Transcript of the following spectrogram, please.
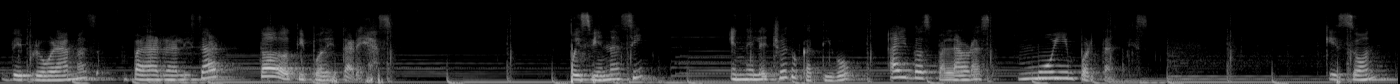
de programas para realizar todo tipo de tareas. Pues bien así, en el hecho educativo hay dos palabras muy importantes, que son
